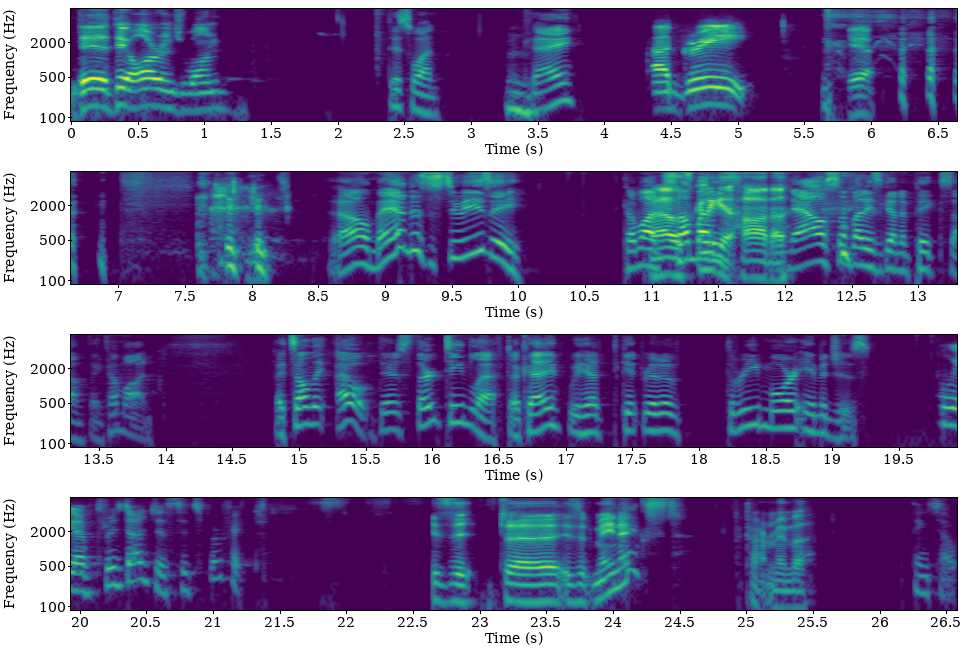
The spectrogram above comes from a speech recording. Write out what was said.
the the orange one. this one. Hmm. Okay. Agree. Yeah. Oh man, this is too easy. Come on, Uh, it's gonna somebody's get harder. now. Somebody's gonna pick something. Come on. It's only oh, there's 13 left. Okay, we have to get rid of three more images. We have three judges. It's perfect. Is it uh, is it me next? I can't remember. I think so.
